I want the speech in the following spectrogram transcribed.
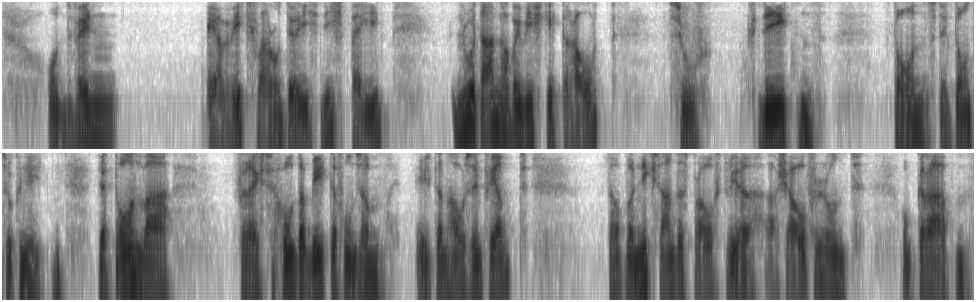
Und wenn er weg war und ich nicht bei ihm, nur dann habe ich mich getraut zu kneten, Ton, den Ton zu kneten. Der Ton war vielleicht 100 Meter von unserem Elternhaus entfernt. Da hat man nichts anderes braucht wie eine Schaufel und, und Graben.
